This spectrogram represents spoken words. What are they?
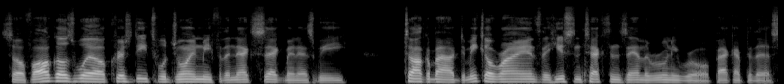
So, if all goes well, Chris Dietz will join me for the next segment as we talk about DeMeco Ryans, the Houston Texans, and the Rooney Rule. Back after this.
